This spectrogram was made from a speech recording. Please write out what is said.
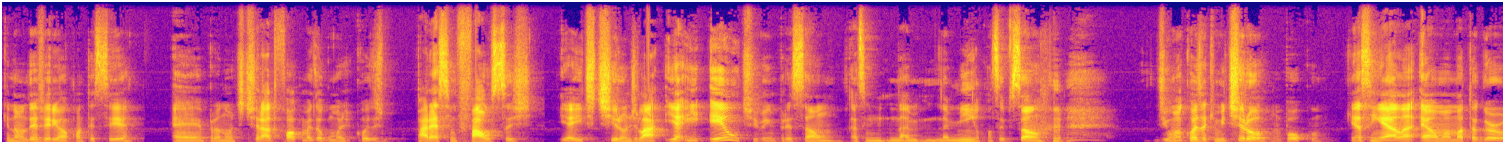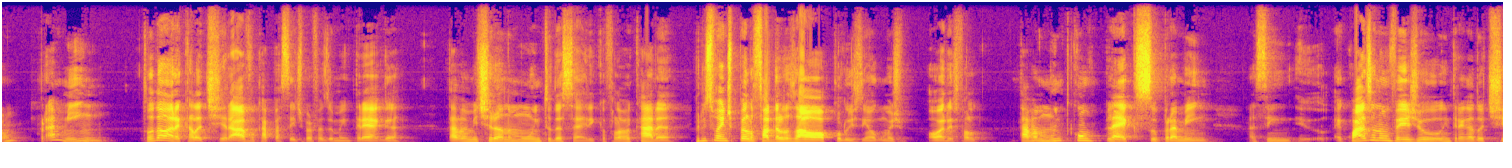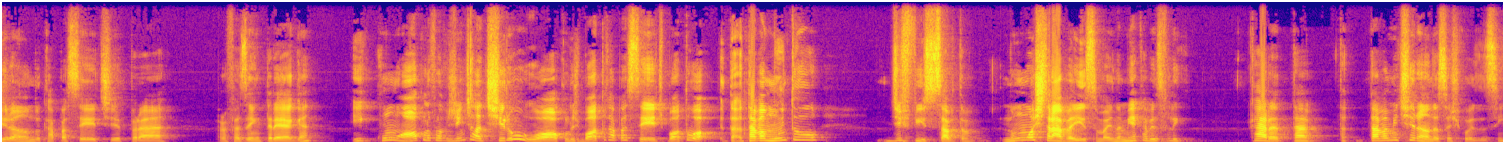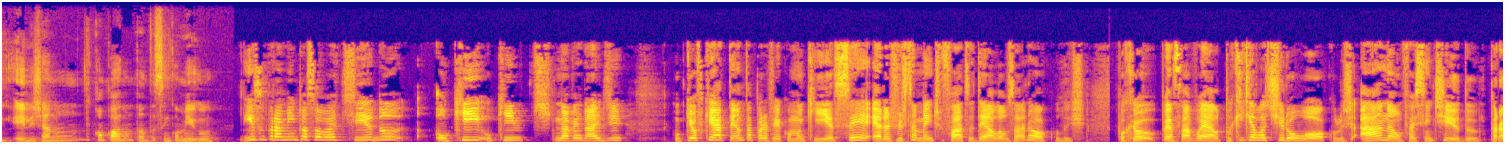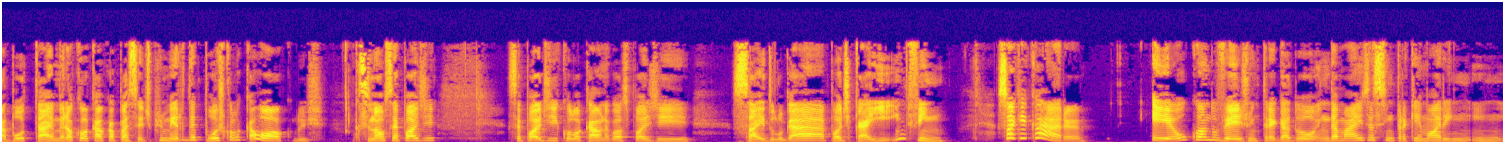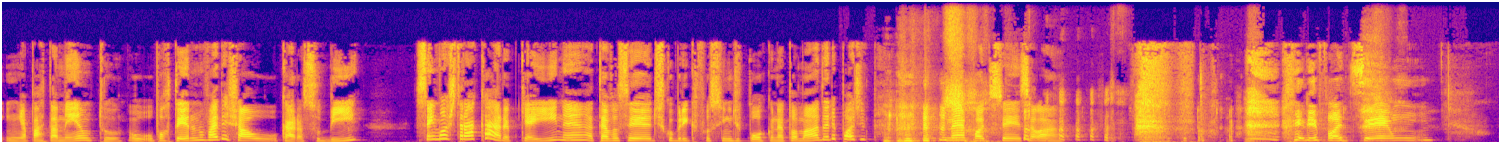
que não deveriam acontecer, é, para não te tirar do foco, mas algumas coisas parecem falsas e aí te tiram de lá. E aí eu tive a impressão, assim, na, na minha concepção, de uma coisa que me tirou um pouco. Que assim, ela é uma motogirl. Pra mim, toda hora que ela tirava o capacete pra fazer uma entrega, tava me tirando muito da série. Que eu falava, cara, principalmente pelo fato dela usar óculos em algumas horas, eu falo, tava muito complexo pra mim. Assim, eu, eu quase não vejo o entregador tirando o capacete pra, pra fazer entrega. E com o óculos, eu falava, gente, ela tira o óculos, bota o capacete, bota o óculos. Tava muito difícil, sabe? Não mostrava isso, mas na minha cabeça eu falei, cara, tá, tá- tava me tirando essas coisas, assim. Eles já não concordam tanto assim comigo. Isso pra mim passou batido. O que, o que, na verdade, o que eu fiquei atenta pra ver como que ia ser era justamente o fato dela usar óculos. Porque eu pensava ela, por que, que ela tirou o óculos? Ah, não, faz sentido. Pra botar é melhor colocar o capacete primeiro, depois colocar o óculos. Senão você pode, você pode colocar o negócio pode sair do lugar, pode cair, enfim. Só que, cara, eu, quando vejo entregador, ainda mais assim, pra quem mora em, em- em apartamento, o, o porteiro não vai deixar o cara subir sem mostrar a cara, porque aí, né, até você descobrir que focinho de porco na tomada, ele pode, né, pode ser, sei lá. ele pode ser um,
